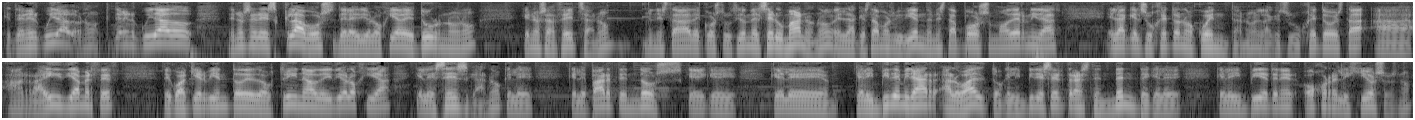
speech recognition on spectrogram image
que tener cuidado, ¿no? Que tener cuidado de no ser esclavos de la ideología de turno, ¿no? Que nos acecha, ¿no? En esta deconstrucción del ser humano, ¿no? En la que estamos viviendo, en esta posmodernidad en la que el sujeto no cuenta, ¿no? En la que el sujeto está a, raíz y a merced de cualquier viento de doctrina o de ideología que le sesga, ¿no? Que le, que le parte en dos, que, que, que, le, que le impide mirar a lo alto, que le impide ser trascendente, que le, que le impide tener ojos religiosos, ¿no?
